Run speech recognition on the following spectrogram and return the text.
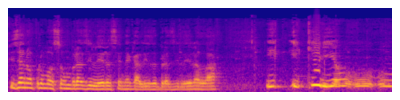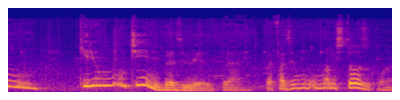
Fizeram uma promoção brasileira, senegalesa brasileira lá. E, e queriam um, um- queriam um time brasileiro para fazer um, um amistoso com a,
